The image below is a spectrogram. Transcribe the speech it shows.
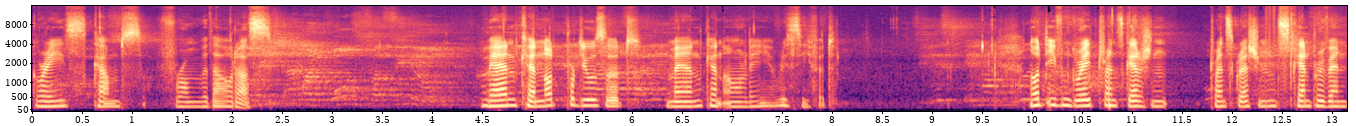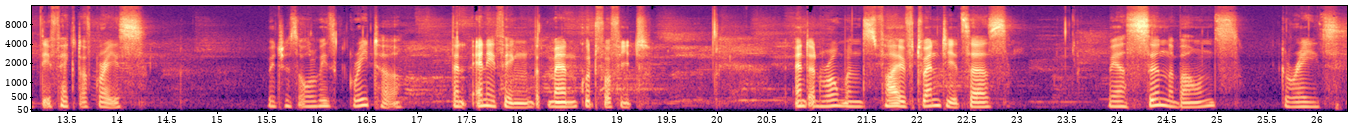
Grace comes from without us. Man cannot produce it, man can only receive it. Not even great transgression, transgressions can prevent the effect of grace, which is always greater than anything that man could forfeit. And in Romans 5:20 it says, "Where sin abounds, grace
